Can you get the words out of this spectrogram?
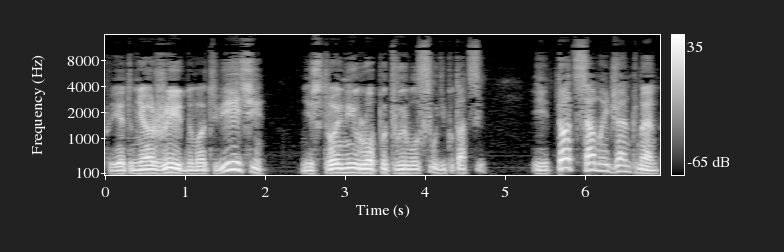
При этом неожиданном ответе нестройный ропот вырвался у депутации. И тот самый джентльмен,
